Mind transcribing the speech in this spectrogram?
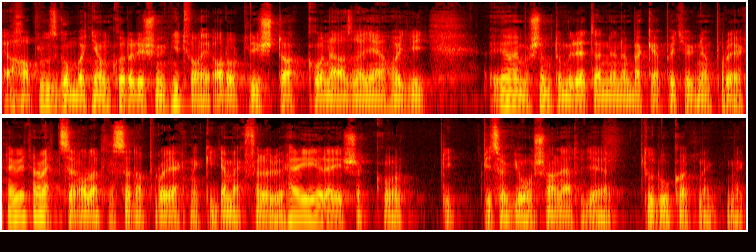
ha plusz gombot nyomkorod, és mondjuk nyitva van egy adott lista, akkor ne az legyen, hogy így, jaj, most nem tudom, mire tenni, hanem be kell pötyögni a projekt nevét, hanem egyszerűen oda teszed a projektnek így a megfelelő helyére, és akkor így viszont gyorsan lehet ugye tudókat, meg, meg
